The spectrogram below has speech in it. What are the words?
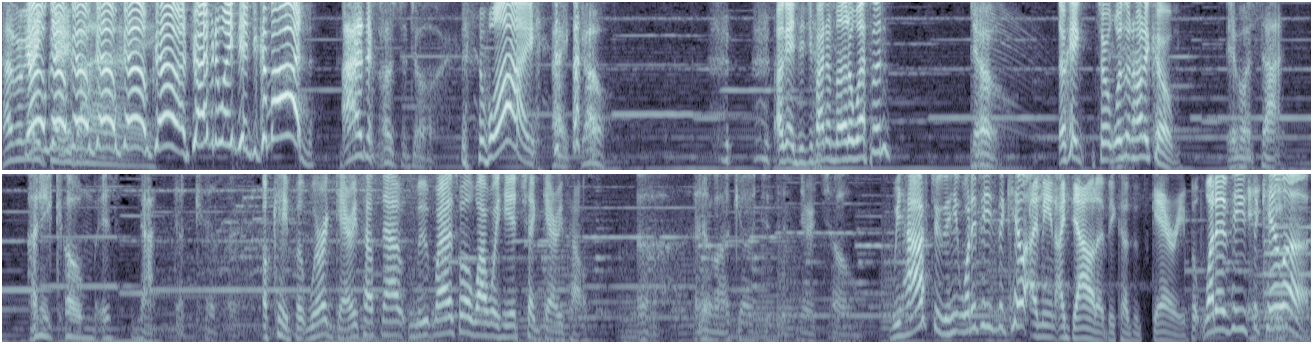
Have a great Go, go, day. go, go, go, go. I'm driving away, Digi. Come on. I had to close the door. Why? Hey, go. Okay, did you find a murder weapon? No, Okay, so it wasn't honeycomb. it was not. Honeycomb is not the killer. Okay, but we're at Gary's house now. We might as well, while we're here, check Gary's house. Ugh, I don't want to go into this nerd's home. We have to. He- What if he's the killer? I mean, I doubt it because it's Gary. But what if he's the killer?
